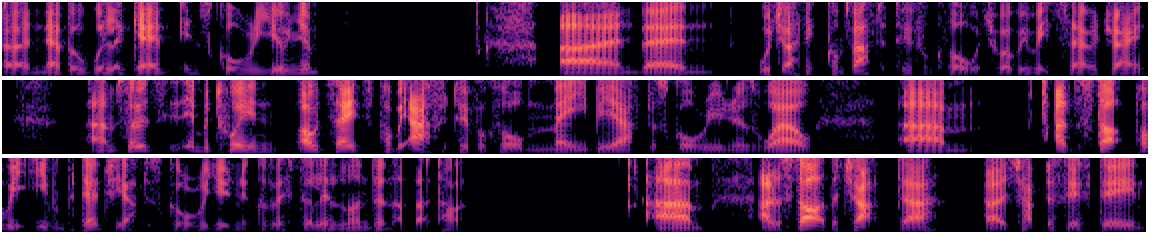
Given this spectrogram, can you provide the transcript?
uh, never will again in school reunion and then which I think comes after Tooth and Claw, which where we meet Sarah Jane. Um, so it's in between. I would say it's probably after Tooth and Claw, maybe after School Reunion as well. Um, at the start, probably even potentially after School Reunion because they're still in London at that time. Um, at the start of the chapter, uh, chapter 15,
